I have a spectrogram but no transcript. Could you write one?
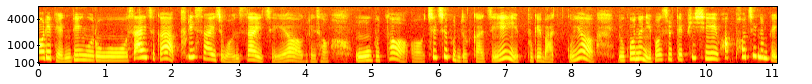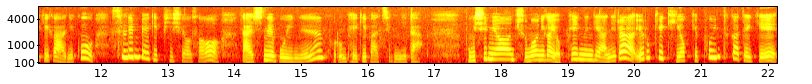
허리 밴딩으로 사이즈가 프리 사이즈 원 사이즈예요. 그래서 5부터 어, 77분들까지 예쁘게 맞고요. 요거는 입었을 때 핏이 확 퍼지는 배기가 아니고 슬림 배기 핏이어서 날씬해 보이는 그런 배기 바지입니다. 보시면 주머니가 옆에 있는 게 아니라 이렇게 귀엽게 포인트가 되게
